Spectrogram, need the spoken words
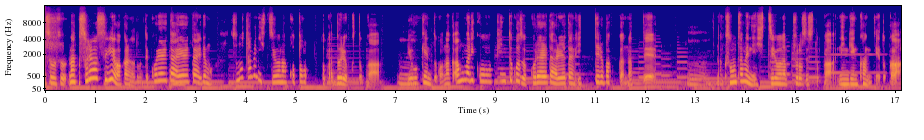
そうそう。なんかそれはすげえわかるなと思って。これやりたいあれやりたい。でもそのために必要なこととか努力とかうん。要件とかなんかあんまりこうピンとこずこれやりたいあれやりたいの言ってるばっかになって。うんなんかそのために必要なプロセスとか人間関係とか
